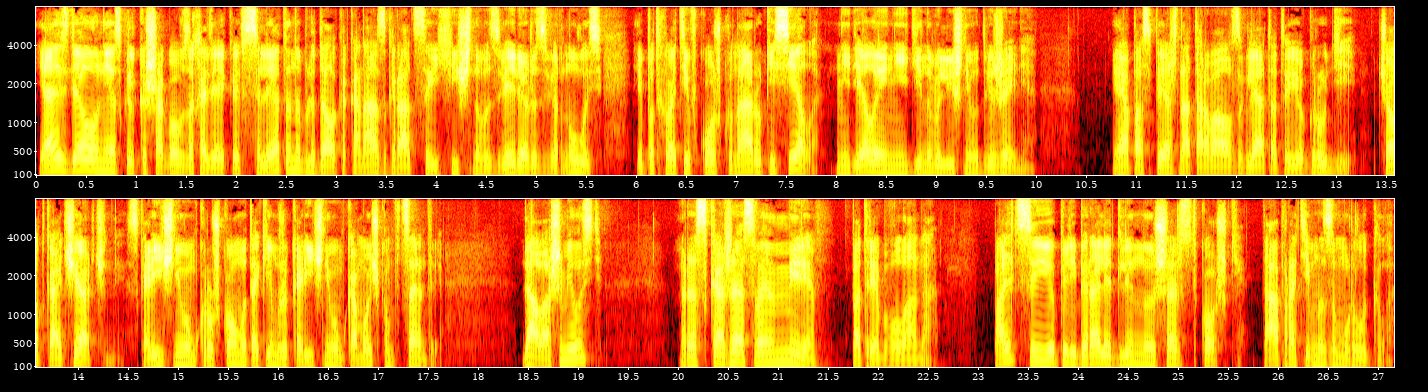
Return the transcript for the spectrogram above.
Я сделал несколько шагов за хозяйкой вслед и наблюдал, как она с грацией хищного зверя развернулась и, подхватив кошку на руки, села, не делая ни единого лишнего движения. Я поспешно оторвал взгляд от ее груди, четко очерченной, с коричневым кружком и таким же коричневым комочком в центре. «Да, ваша милость?» «Расскажи о своем мире», — потребовала она. Пальцы ее перебирали длинную шерсть кошки. Та противно замурлыкала.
